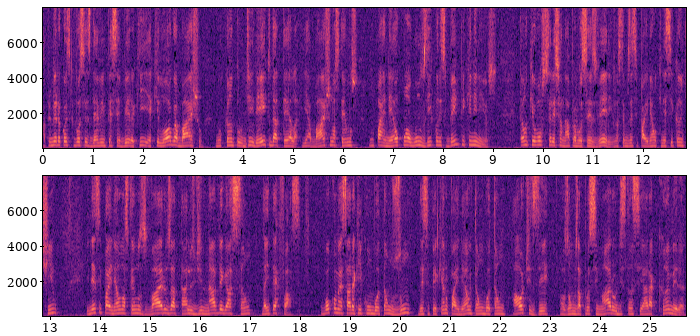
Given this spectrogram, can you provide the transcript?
a primeira coisa que vocês devem perceber aqui é que logo abaixo, no canto direito da tela e abaixo nós temos um painel com alguns ícones bem pequenininhos. Então aqui eu vou selecionar para vocês verem, nós temos esse painel aqui nesse cantinho, e nesse painel nós temos vários atalhos de navegação da interface. Vou começar aqui com o botão Zoom desse pequeno painel, então o botão Alt Z, nós vamos aproximar ou distanciar a câmera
